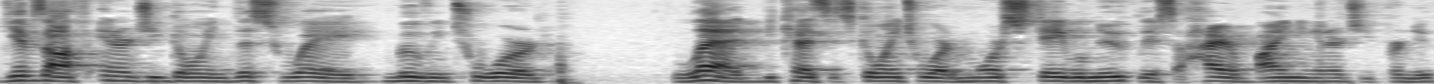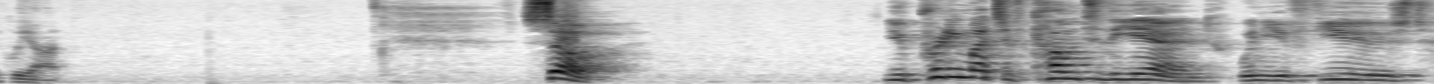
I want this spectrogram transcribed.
gives off energy going this way, moving toward lead because it's going toward a more stable nucleus, a higher binding energy per nucleon. So, you pretty much have come to the end when you've fused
